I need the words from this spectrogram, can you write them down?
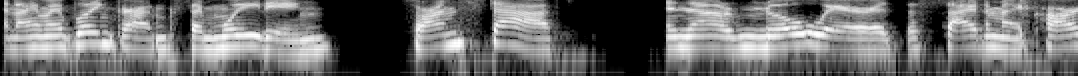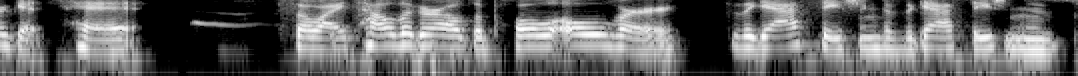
And I have my blinker on because I'm waiting. So I'm stopped. And out of nowhere, the side of my car gets hit. So I tell the girl to pull over to the gas station because the gas station is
